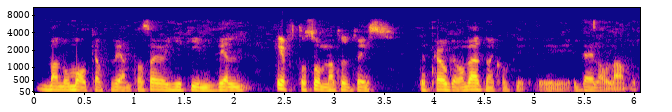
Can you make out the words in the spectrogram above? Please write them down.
man normalt kan förvänta sig och gick in väl eftersom naturligtvis det pågår en väpnad konflikt i delar av landet.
